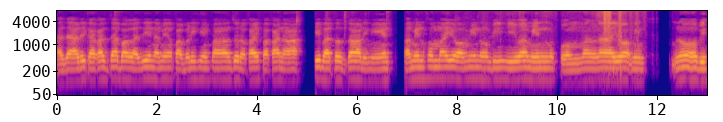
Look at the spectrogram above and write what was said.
كذلك كذب الذين من قبلهم فانظر كيف كان عاقبة الظالمين ومنهم من يؤمن به ومنهم من لا يؤمن به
